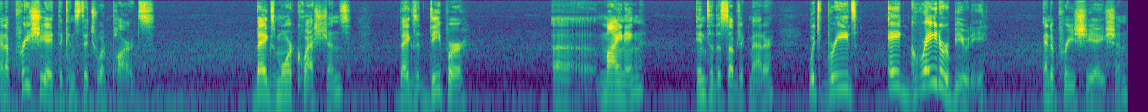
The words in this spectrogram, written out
and appreciate the constituent parts begs more questions, begs a deeper uh, mining into the subject matter, which breeds a greater beauty and appreciation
